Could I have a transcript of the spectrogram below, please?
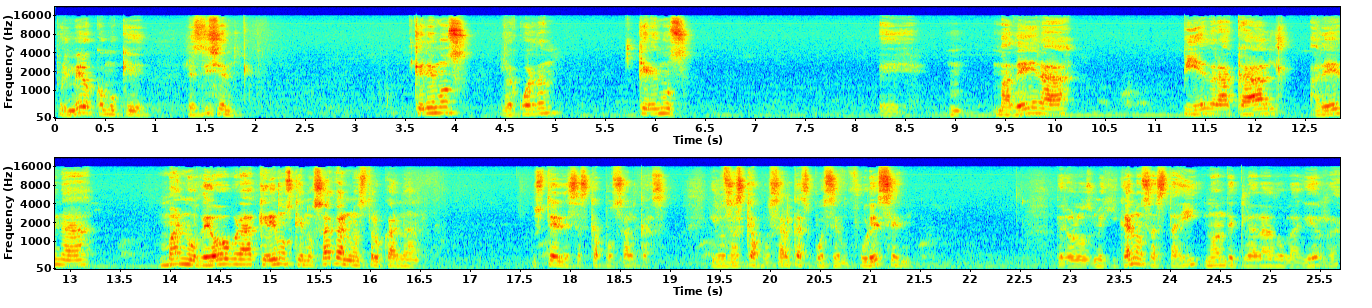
primero como que les dicen, queremos, ¿recuerdan? Queremos eh, madera, piedra, cal, arena, mano de obra, queremos que nos hagan nuestro canal. Ustedes, azcapozalcas. Y los azcapozalcas pues se enfurecen. Pero los mexicanos hasta ahí no han declarado la guerra.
